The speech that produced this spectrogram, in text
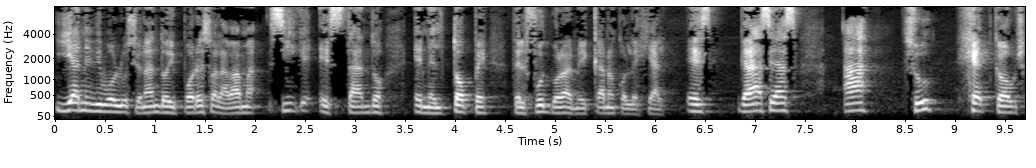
y han ido evolucionando y por eso Alabama sigue estando en el tope del fútbol americano colegial. Es gracias a su head coach,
